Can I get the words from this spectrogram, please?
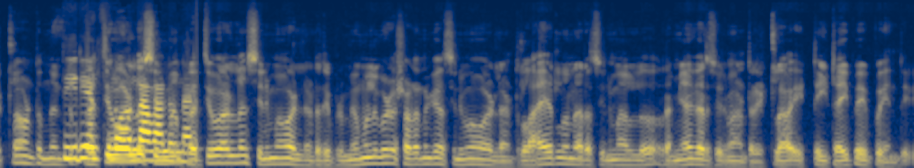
ఎట్లా ఉంటుందంటే ప్రతి వాళ్ళు సినిమా. ప్రతి వాళ్ళు సినిమా వాళ్ళు అంటారు. ఇప్పుడు మిమ్మల్ని కూడా సడన్గా సినిమా వాళ్ళు అంటారు. లాయర్లు ఉన్నారు సినిమాల్లో రమ్య గారి సినిమా అంటారు. ఇట్లా ఇట్ ఈ టైప్ అయిపోయింది.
